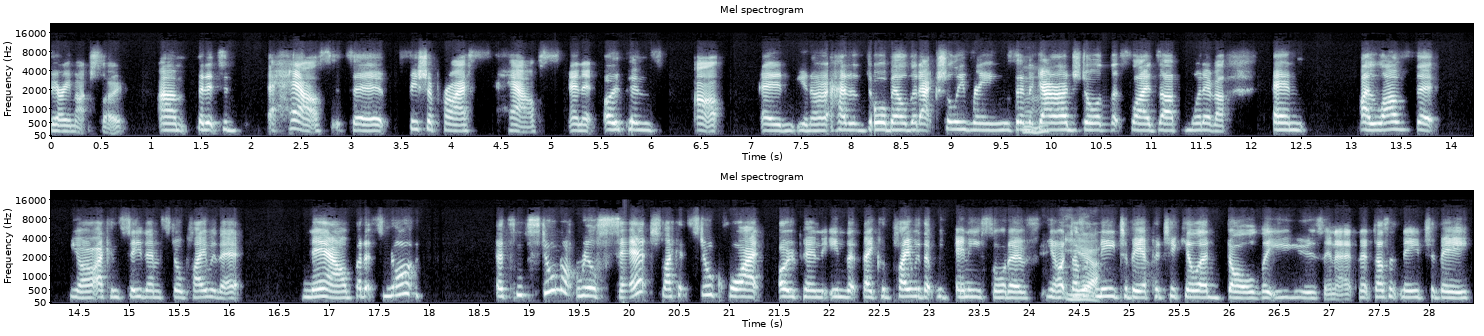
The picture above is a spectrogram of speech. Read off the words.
very much so. Um, but it's a, a house. It's a Fisher Price house and it opens up and you know it had a doorbell that actually rings and mm-hmm. a garage door that slides up and whatever and i love that you know i can see them still play with it now but it's not it's still not real set like it's still quite open in that they could play with it with any sort of you know it doesn't yeah. need to be a particular doll that you use in it it doesn't need to be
